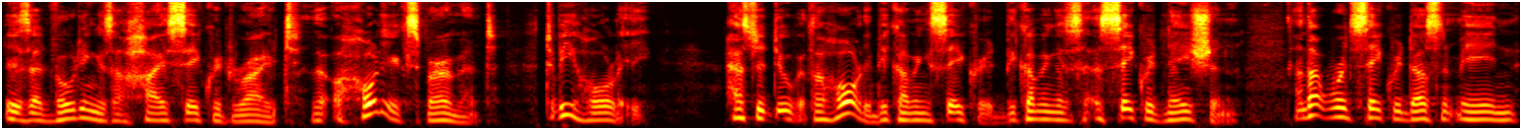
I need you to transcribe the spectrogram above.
is that voting is a high sacred right. The holy experiment, to be holy, has to do with the holy becoming sacred, becoming a, a sacred nation. And that word sacred doesn't mean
